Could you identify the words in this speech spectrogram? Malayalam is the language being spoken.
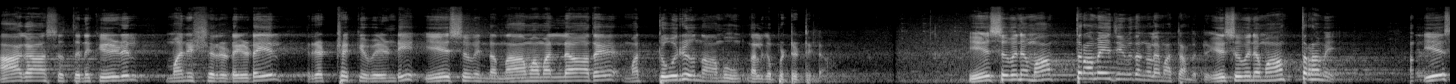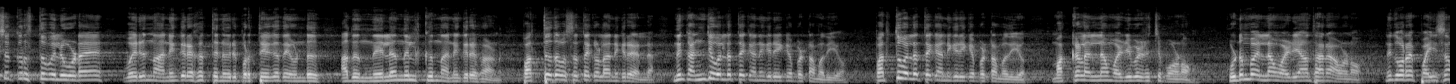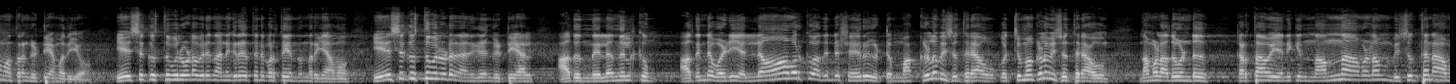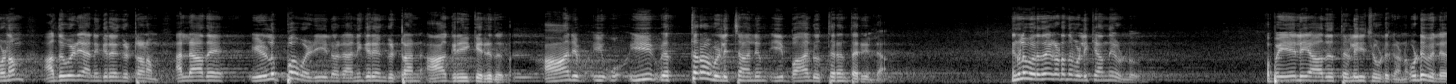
ആകാശത്തിന് കീഴിൽ മനുഷ്യരുടെ ഇടയിൽ രക്ഷയ്ക്ക് വേണ്ടി യേശുവിന്റെ നാമമല്ലാതെ മറ്റൊരു നാമവും നൽകപ്പെട്ടിട്ടില്ല. യേശുവിന് മാത്രമേ ജീവിതങ്ങളെ മാറ്റാൻ പറ്റൂ. യേശുവിന് മാത്രമേ. യേശു ക്രിസ്തുവിലൂടെ വരുന്ന അനുഗ്രഹത്തിന് ഒരു പ്രത്യേകതയുണ്ട്. അത് നിലനിൽക്കുന്ന അനുഗ്രഹമാണ്. പത്ത് ദിവസത്തേക്കുള്ള അനുഗ്രഹമല്ല. നിങ്ങൾക്ക് അഞ്ച് കൊല്ലത്തേക്ക് അനുഗ്രഹിക്കപ്പെട്ടാൽ മതിയോ? പത്ത് കൊല്ലത്തേക്ക് അനുഗ്രഹിക്കപ്പെട്ടാൽ മതിയോ? മക്കളെല്ലാം വഴിപിഴച്ച് പോണോ? കുടുംബം എല്ലാം വഴിയാധാരമാവണോ? നിങ്ങൾക്ക് കുറേ പൈസ മാത്രം കിട്ടിയാൽ മതിയോ? യേശു ക്രിസ്തുവിലൂടെ വരുന്ന അനുഗ്രഹത്തിന്റെ പ്രത്യേകം എന്തെന്നറിയാമോ? യേശു ക്രിസ്തുവിലൂടെ ഒരു അനുഗ്രഹം കിട്ടിയാൽ അത് നിലനിൽക്കും. അതിന്റെ വഴി എല്ലാവർക്കും അതിന്റെ ഷെയർ കിട്ടും. മക്കൾ വിശുദ്ധരാവും കൊച്ചുമക്കൾ വിശുദ്ധരാവും. നമ്മൾ അതുകൊണ്ട് കർത്താവ് എനിക്ക് നന്നാവണം വിശുദ്ധനാവണം അതുവഴി അനുഗ്രഹം കിട്ടണം. അല്ലാതെ എളുപ്പ വഴിയിൽ ഒരു അനുഗ്രഹം കിട്ടാൻ ആഗ്രഹിക്കരുത്. ആരും ഈ എത്ര വിളിച്ചാലും ഈ ബാൽ ഉത്തരം തരില്ല. നിങ്ങൾ വെറുതെ കടന്ന് വിളിക്കാന്നേ ഉള്ളൂ. അപ്പോൾ ഏലിയ അത് തെളിയിച്ചു കൊടുക്കുകയാണ്. ഒടുവിൽ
